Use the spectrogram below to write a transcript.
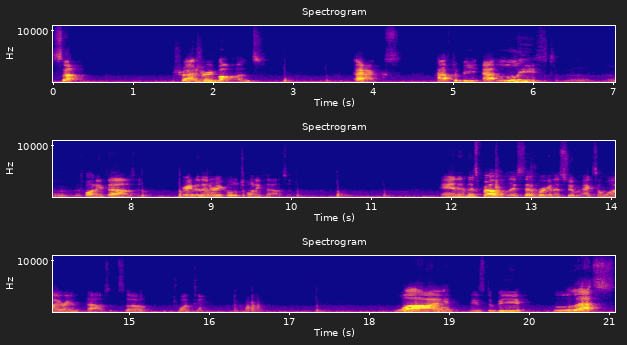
So, treasury bonds, X, have to be at least 20,000, greater than or equal to 20,000. And in this problem, they said we're going to assume x and y are in thousands, so 20. y needs to be less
